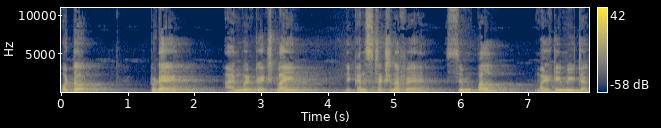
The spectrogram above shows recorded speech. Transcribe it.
Kottur. Today, I am going to explain the construction of a simple multimeter.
